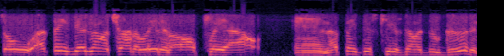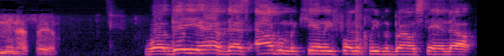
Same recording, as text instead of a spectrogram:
So I think they're going to try to let it all play out, and I think this kid's going to do good in the NFL. Well, there you have. That's Alvin McKinley, former Cleveland Brown standout,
